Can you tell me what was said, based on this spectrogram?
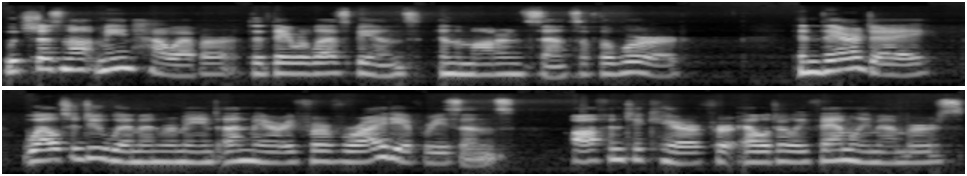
which does not mean, however, that they were lesbians in the modern sense of the word. In their day, well to do women remained unmarried for a variety of reasons, often to care for elderly family members,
